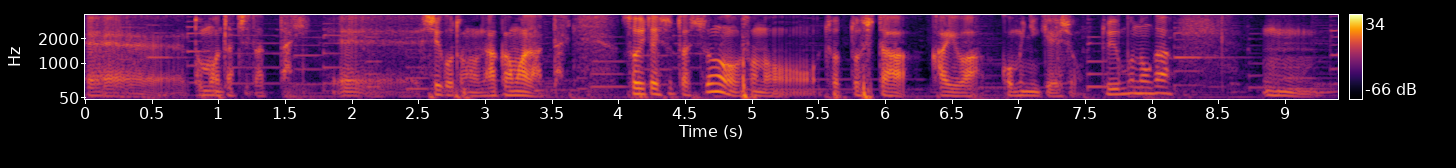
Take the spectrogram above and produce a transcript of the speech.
えー、友達だったり、えー、仕事の仲間だったりそういった人たちとのそのちょっとした会話コミュニケーションというものが、うん、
